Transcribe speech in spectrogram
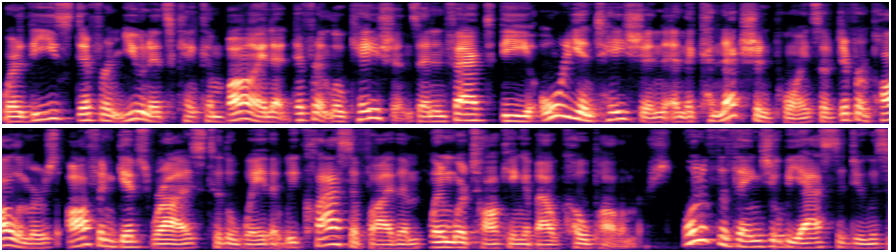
where these different units can combine at different locations. And in fact, the orientation and the connection points of different polymers often gives rise to the way that we classify them when we're talking about copolymers. One of the things you'll be asked to do is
